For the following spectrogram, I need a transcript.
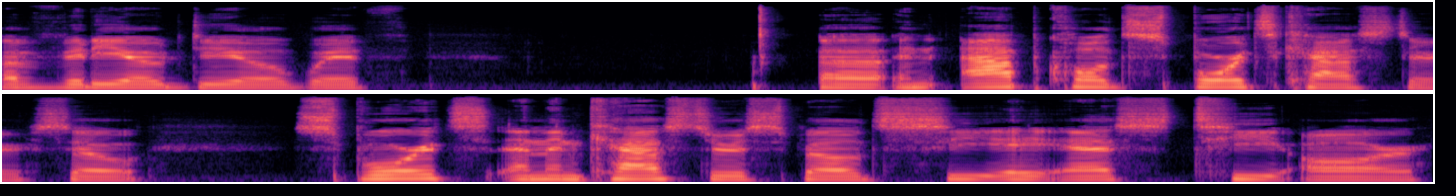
a video deal with uh, an app called Sportscastr. So, sports and then caster is spelled C A S T R.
